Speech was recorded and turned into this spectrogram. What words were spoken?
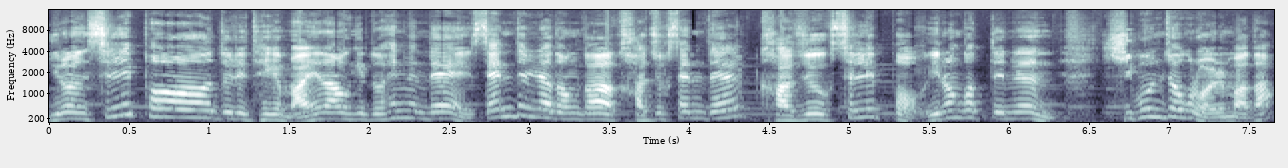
이런 슬리퍼들이 되게 많이 나오기도 했는데 샌들이라던가 가죽 샌들, 가죽 슬리퍼 이런 것들은 기본적으로 얼마다?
